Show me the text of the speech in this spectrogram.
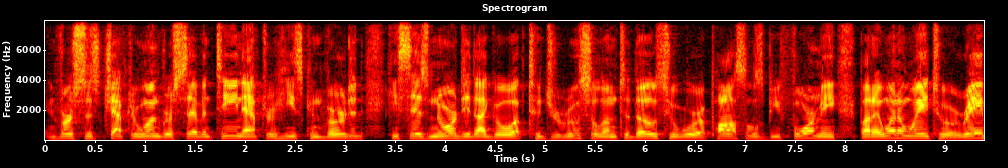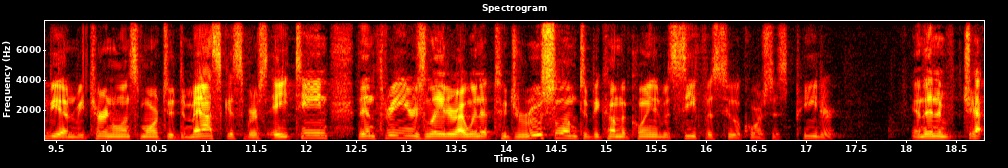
in verses chapter 1 verse 17 after he's converted he says nor did i go up to jerusalem to those who were apostles before me but i went away to arabia and returned once more to damascus. Verse 18 then three years later i went up to jerusalem to become acquainted with cephas who of course is peter. And then in cha-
